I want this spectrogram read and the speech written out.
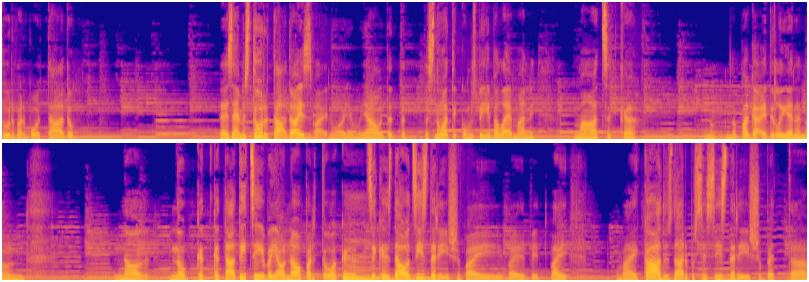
tur varbūt tādu reizēm es turu tādu aizvainojumu, ja, un tad, tad tas notikums Bībelē mani māca, ka, nu, nu pagaidi, Liena, nu, nav, nu, ka, ka tā ticība jau nav par to, ka mm. cik es daudz izdarīšu vai, vai, vai, vai kādus darbus es izdarīšu, bet, uh,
